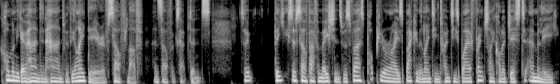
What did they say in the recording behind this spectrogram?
commonly go hand in hand with the idea of self love and self acceptance. So, the use of self affirmations was first popularized back in the 1920s by a French psychologist, Emily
